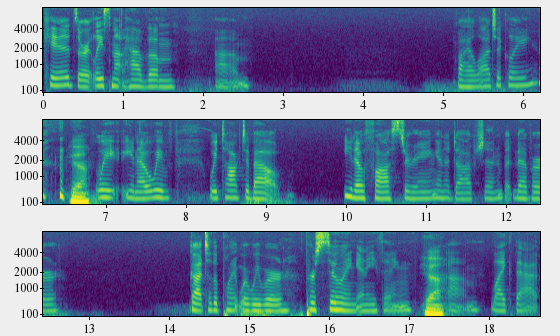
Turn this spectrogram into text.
kids, or at least not have them um, biologically. Yeah. we, you know, we've we talked about, you know, fostering and adoption, but never got to the point where we were pursuing anything Yeah. um, like that.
